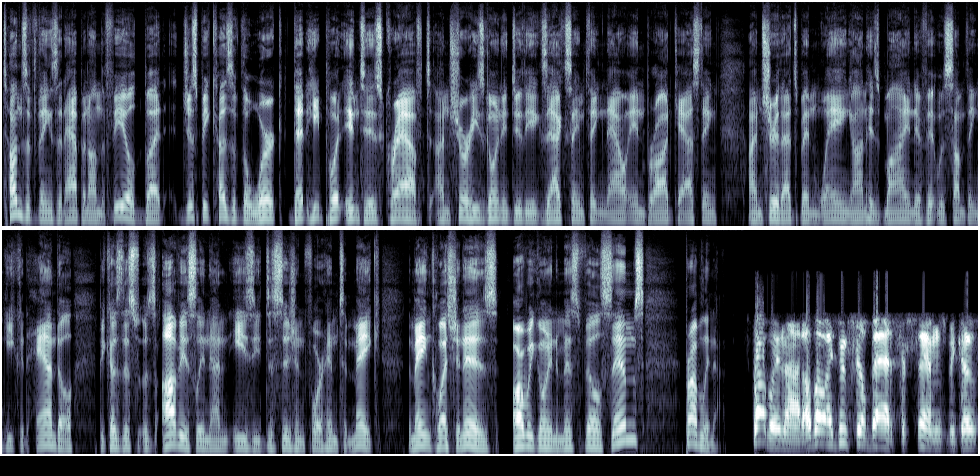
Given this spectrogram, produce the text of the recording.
tons of things that happen on the field, but just because of the work that he put into his craft, I'm sure he's going to do the exact same thing now in broadcasting. I'm sure that's been weighing on his mind if it was something he could handle, because this was obviously not an easy decision for him to make. The main question is are we going to miss Phil Simms? Probably not. Probably not. Although I do feel bad for Simms because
